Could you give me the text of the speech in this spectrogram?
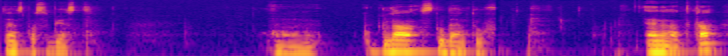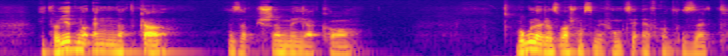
Ten sposób jest y, dla studentów n nad k i to jedno n nad k zapiszemy jako w ogóle rozważmy sobie funkcję f od z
